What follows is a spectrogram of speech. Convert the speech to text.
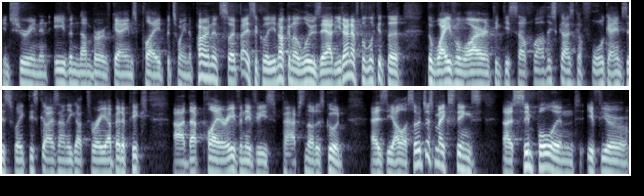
ensuring an even number of games played between opponents. So basically, you're not going to lose out. You don't have to look at the the waiver wire and think to yourself, "Well, this guy's got four games this week. This guy's only got three. I better pick uh, that player, even if he's perhaps not as good as the other." So it just makes things uh, simple. And if you're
